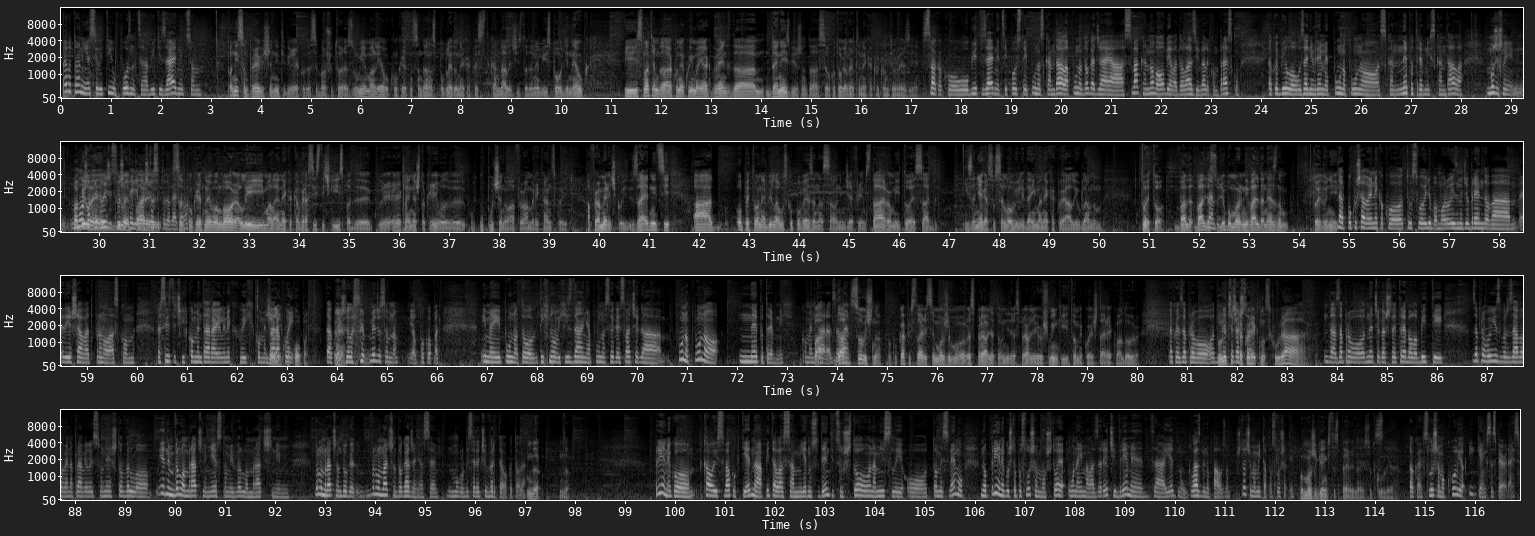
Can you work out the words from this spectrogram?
Pa evo Toni, jesi li ti upoznat sa beauty zajednicom? Pa nisam previše, niti bi rekao da se baš u to razumijem, ali evo konkretno sam danas pogledao nekakve skandale čisto da ne bi ispao ovdje neuk i smatram da ako neko ima jak brand da, da je neizbježno da se oko toga vrte nekakve kontroverzije. Svakako u beauty zajednici postoji puno skandala, puno događaja, svaka nova objava dolazi u velikom prasku. Tako je bilo u zadnje vrijeme puno, puno nepotrebnih skandala. Možeš li pa možda približiti slušateljima što se to događalo? Sad konkretno evo Laura Lee imala je nekakav rasistički ispad, e, rekla je nešto krivo e, upućeno afroamerikanskoj afroameričkoj zajednici, a opet ona je bila usko povezana sa onim Jeffreyem Starom i to je sad, iza njega su se lovili da ima nekakve, ali uglavnom to je to. Valjda, valjda su ljubomorni, valjda ne znam, to je do njih. Da, pokušavaju nekako tu svoju ljubomoru između brendova rješavati pronalaskom rasističkih komentara ili nekakvih komentara žele koji... pokopat. Tako je, žele se međusobno jel, pokopat. Ima i puno tog, tih novih izdanja, puno svega i svačega, puno, puno nepotrebnih komentara. Pa, za da, ne? suvišno. Oko kakvih stvari se možemo raspravljati, oni raspravljaju o šminki i tome ko je šta rekao, ali dobro. Tako je zapravo od Politička nečega što... korektnost, hura! Da, zapravo od nečega što je trebalo biti zapravo izvor zabave napravili su nešto vrlo, jednim vrlo mračnim mjestom i vrlo mračnim vrlo mračna, doga vrlo mračna događanja se, moglo bi se reći, vrte oko toga. Da, da. Prije nego, kao i svakog tjedna, pitala sam jednu studenticu što ona misli o tome svemu, no prije nego što poslušamo što je ona imala za reći, vrijeme je za jednu glazbenu pauzu. Što ćemo mi to poslušati? Pa može Gangsta's Paradise od Kulija. Tako je, slušamo Coolio i Gangsta's Paradise.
